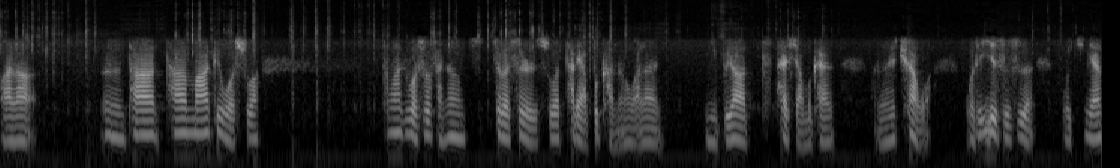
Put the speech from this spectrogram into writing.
完了，嗯，他他妈跟我说，他妈跟我说，反正这个事儿说他俩不可能，完了，你不要太想不开，反正劝我，我的意思是。我今年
